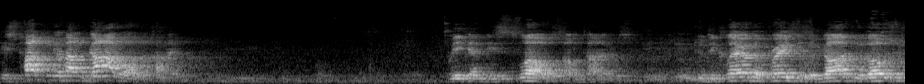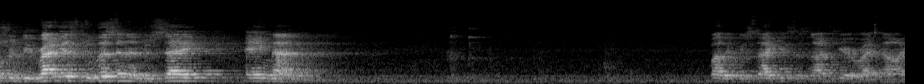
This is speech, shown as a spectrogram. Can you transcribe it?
He's talking about God all the time. We can be slow sometimes to declare the praises of God to those who should be readiest to listen and to say, Amen. Father Christakis is not here right now. I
